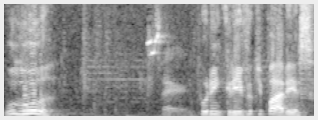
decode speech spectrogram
o Lula. Certo. por incrível que pareça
